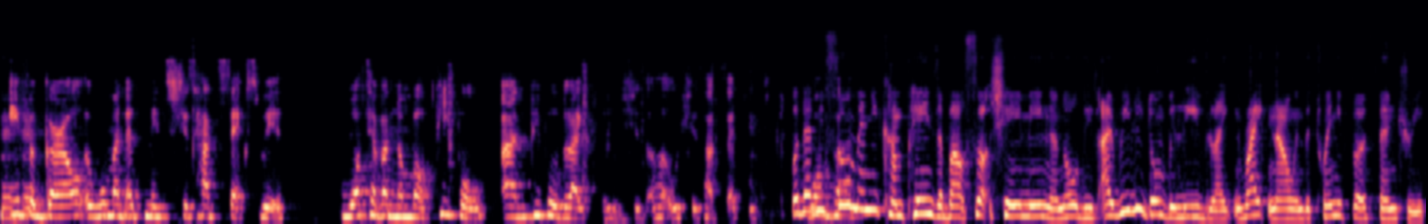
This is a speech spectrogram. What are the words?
Mm-hmm. If a mm-hmm. girl, a woman admits she's had sex with whatever number of people, and people will be like, oh, she's oh, she's had sex with. But there have been so many campaigns about slut shaming and all these. I really don't believe, like right now in the 21st century,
